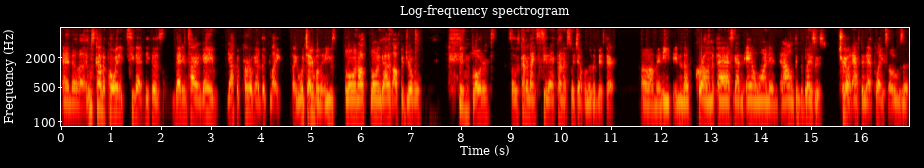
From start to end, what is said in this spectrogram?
And uh, it was kind of poetic to see that because that entire game, Jakob Poeltl had looked like like Wilt Chamberlain. He was blowing off, blowing guys off the dribble, hitting floaters. So it was kind of nice to see that kind of switch up a little bit there. Um, and he ended up corralling the pass, got an and one, and, and I don't think the Blazers trailed after that play. So it was a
